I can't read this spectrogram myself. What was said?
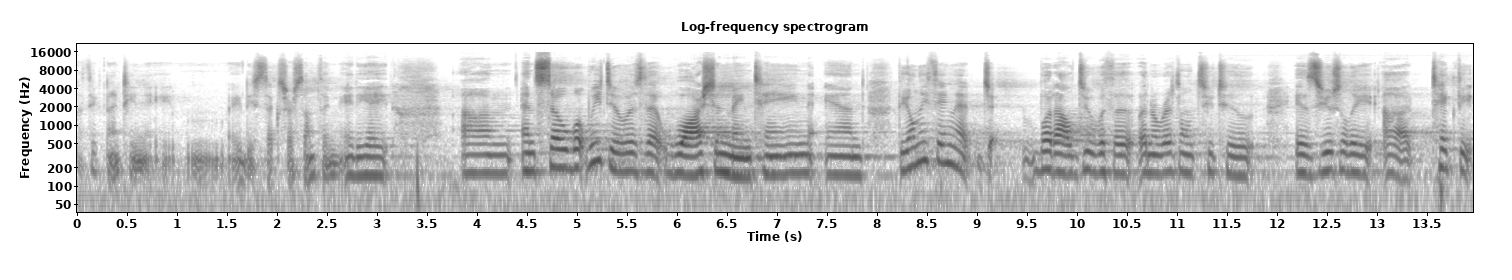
I think 1986 or something, 88. Um, and so what we do is that wash and maintain, and the only thing that what I'll do with a, an original tutu is usually uh, take the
